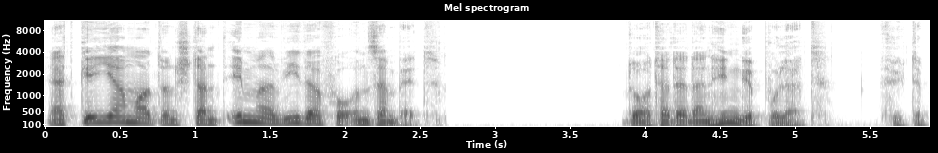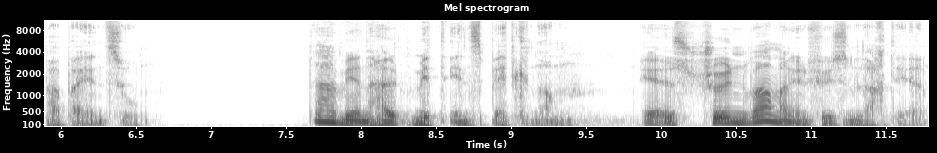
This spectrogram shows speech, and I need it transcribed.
Er hat gejammert und stand immer wieder vor unserem Bett. Dort hat er dann hingepullert, fügte Papa hinzu. Da haben wir ihn halt mit ins Bett genommen. Er ist schön warm an den Füßen, lachte er.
